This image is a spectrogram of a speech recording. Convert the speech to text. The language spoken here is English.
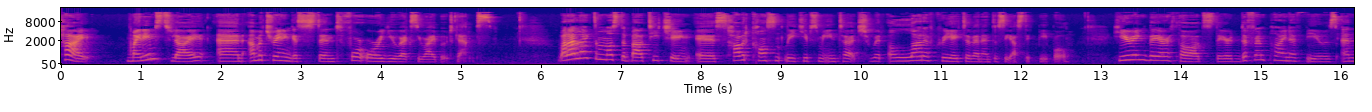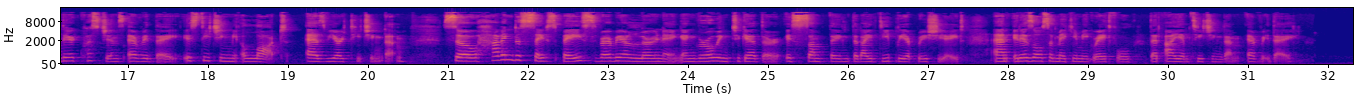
Hi, my name is Tülay and I'm a training assistant for our UX UI bootcamps. What I like the most about teaching is how it constantly keeps me in touch with a lot of creative and enthusiastic people. Hearing their thoughts, their different point of views, and their questions every day is teaching me a lot as we are teaching them. So, having this safe space where we are learning and growing together is something that I deeply appreciate. And it is also making me grateful that I am teaching them every day.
